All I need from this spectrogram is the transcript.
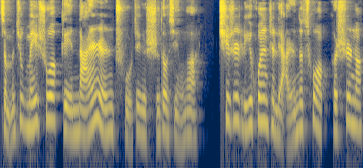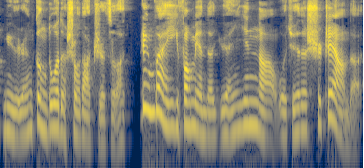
怎么就没说给男人处这个石头刑啊？其实离婚是俩人的错，可是呢，女人更多的受到指责。另外一方面的原因呢，我觉得是这样的：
